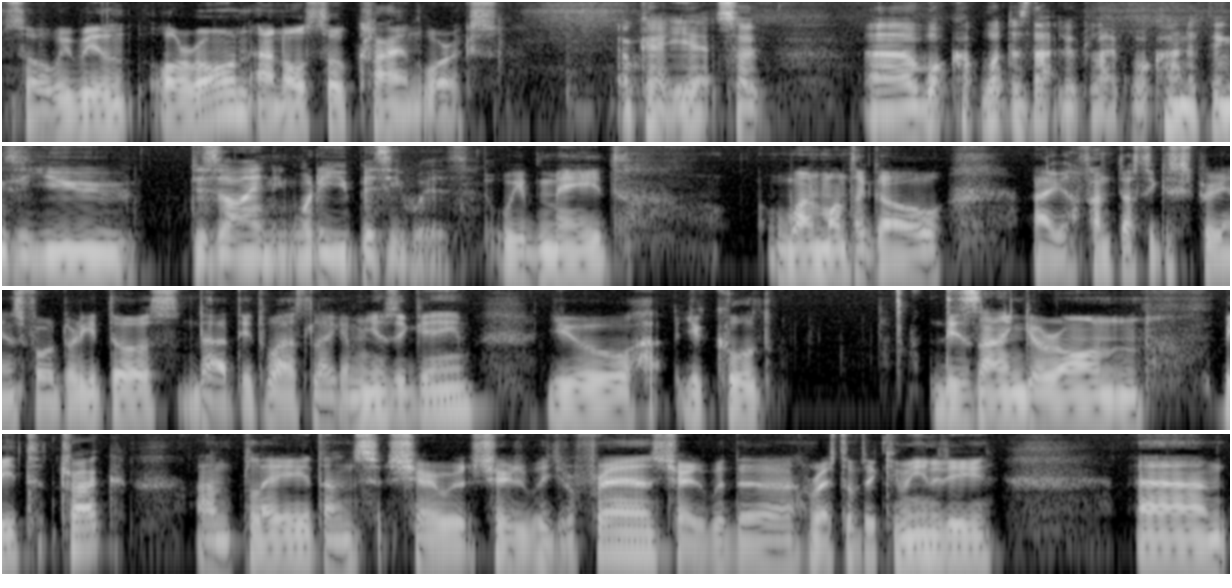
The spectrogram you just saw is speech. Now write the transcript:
So we build our own and also client works. Okay, yeah. So uh, what, what does that look like? What kind of things are you designing? What are you busy with? we made one month ago a fantastic experience for Doritos that it was like a music game. You you could design your own beat track and play it and share it, share it with your friends, share it with the rest of the community. And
